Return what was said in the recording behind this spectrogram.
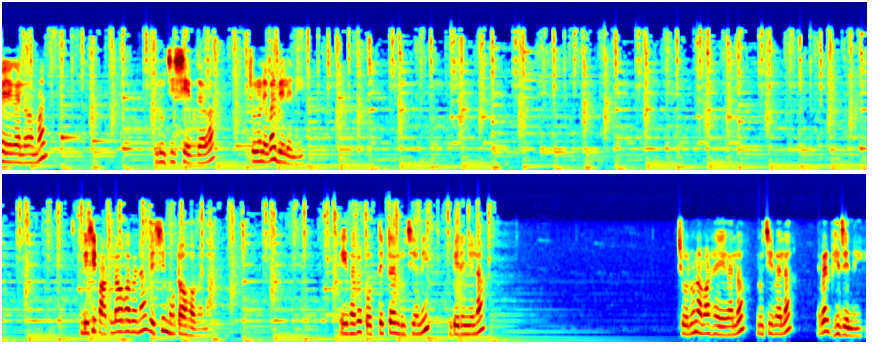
হয়ে গেল আমার। লুচি শেপ দেওয়া। চলুন এবার বেলে নিই। বেশি পাতলাও হবে না, বেশি মোটাও হবে না। এইভাবে প্রত্যেকটা লুচি আমি বেড়ে নিলাম। চলুন, আমার হয়ে গেল লুচি বেলা। এবার ভেজে নিই।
